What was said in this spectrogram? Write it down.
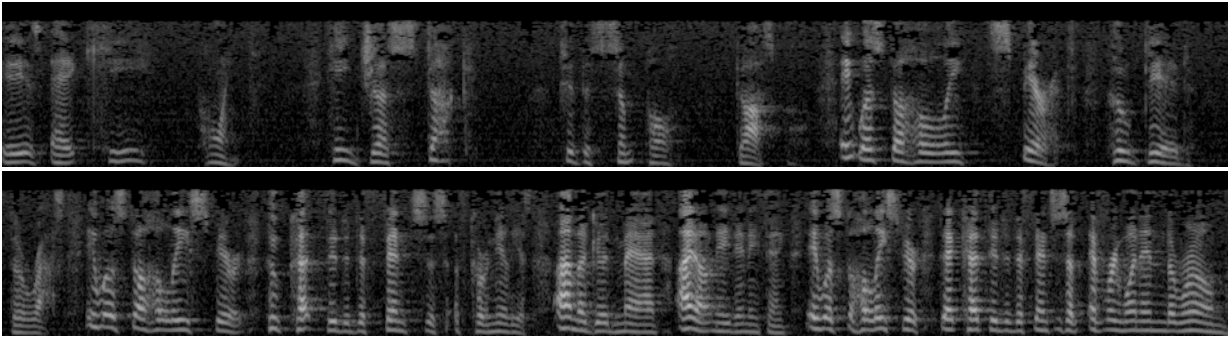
It is a key point. He just stuck to the simple gospel. It was the Holy Spirit who did the rest. It was the Holy Spirit who cut through the defenses of Cornelius. I'm a good man. I don't need anything. It was the Holy Spirit that cut through the defenses of everyone in the room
